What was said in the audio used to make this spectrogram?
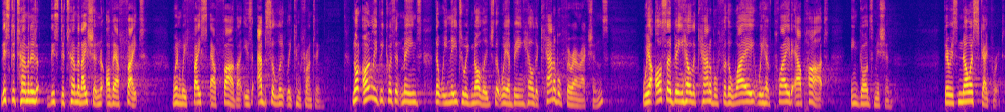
This, determina- this determination of our fate when we face our Father is absolutely confronting. Not only because it means that we need to acknowledge that we are being held accountable for our actions, we are also being held accountable for the way we have played our part in God's mission. There is no escape route,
